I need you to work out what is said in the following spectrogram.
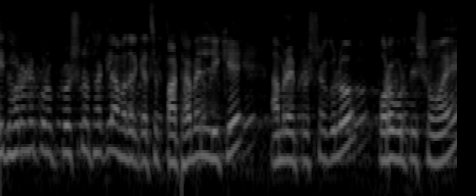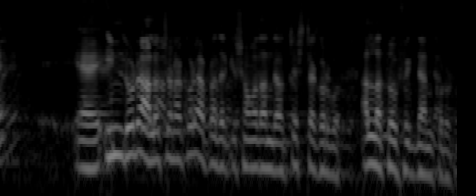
এই ধরনের কোনো প্রশ্ন থাকলে আমাদের কাছে পাঠাবেন লিখে, আমরা এই প্রশ্নগুলো পরবর্তী সময়ে ইনডোরে আলোচনা করে আপনাদেরকে সমাধান দেওয়ার চেষ্টা করব। আল্লাহ তৌফিক দান করুন।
